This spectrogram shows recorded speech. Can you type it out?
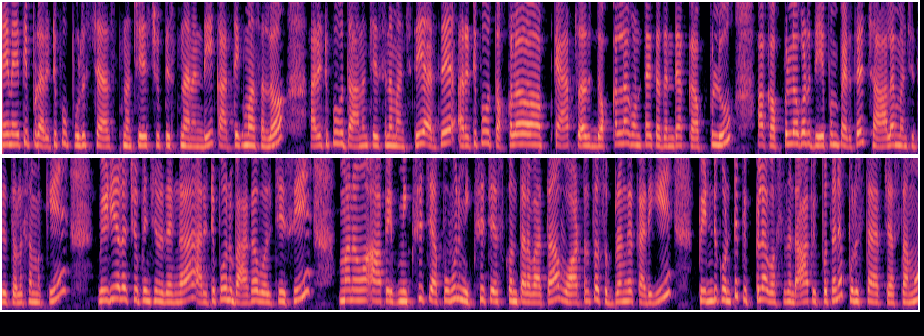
నేనైతే ఇప్పుడు అరటిపువ్వు పులుసు చేస్తున్నా చేసి చూపిస్తున్నానండి. కార్తీక మాసంలో అరటిపువ్వు దానం చేసిన మంచిది. అదే అరటిపువ్వు తొక్కలో క్యాప్స్ అది డొక్కల్లాగా ఉంటాయి కదండి ఆ కప్పులు. ఆ కప్పుల్లో కూడా దీపం పెడితే చాలా మంచిది తులసమ్మకి. వీడియోలో చూపించిన విధంగా అరటిపువ్వును బాగా బాగా ఒలిచేసి మనం ఆ మిక్సీ పువ్వుని మిక్సీ చేసుకున్న తర్వాత వాటర్తో శుభ్రంగా కడిగి పిండుకుంటే పిప్పిలాగా వస్తుందండి. ఆ పిప్పుతోనే పులుసు తయారు చేస్తాము.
